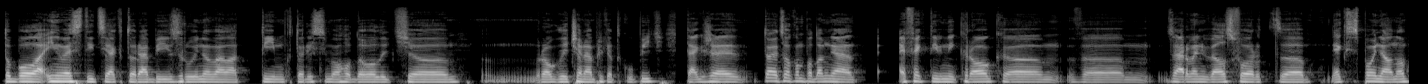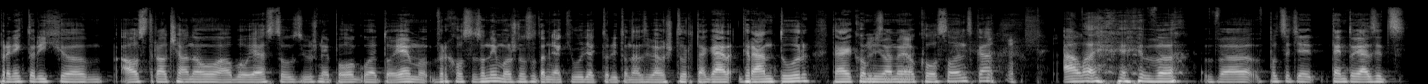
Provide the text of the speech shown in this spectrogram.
to bola investícia, ktorá by zrujnovala tým, ktorý si mohol dovoliť uh, Rogliča napríklad kúpiť. Takže to je celkom podľa mňa efektívny krok um, v, um, zároveň Wellsford, uh, jak si spomínal, no pre niektorých um, Austrálčanov alebo jazdcov z južnej pologu a to je vrchol sezóny, možno sú tam nejakí ľudia, ktorí to nazývajú štvrtá Grand Tour, tak ako my máme okolo Slovenska. ale v, v, v podstate tento jazdec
